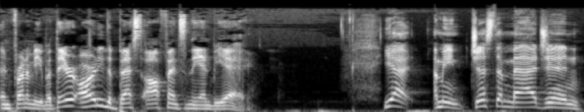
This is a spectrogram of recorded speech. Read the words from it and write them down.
in front of me, but they were already the best offense in the NBA. yeah, I mean, just imagine.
